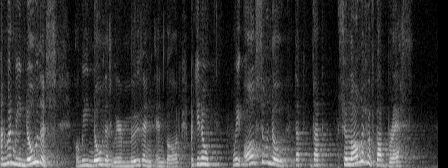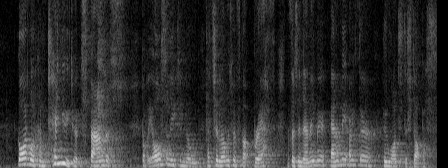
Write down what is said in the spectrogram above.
And when we know this, we know that we're moving in God. But you know, we also know that, that so long as we've got breath, God will continue to expand us. But we also need to know that so long as we've got breath, that there's an enemy, enemy out there who wants to stop us,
